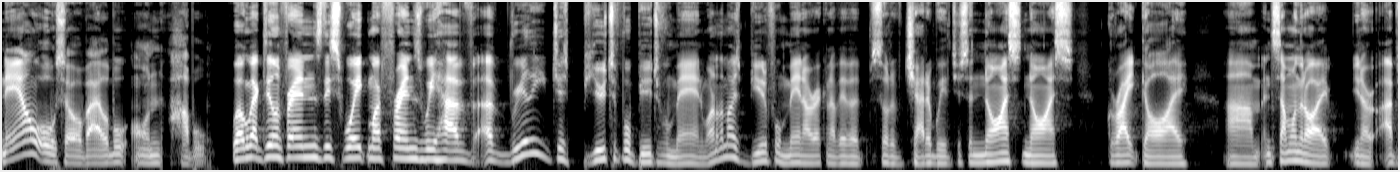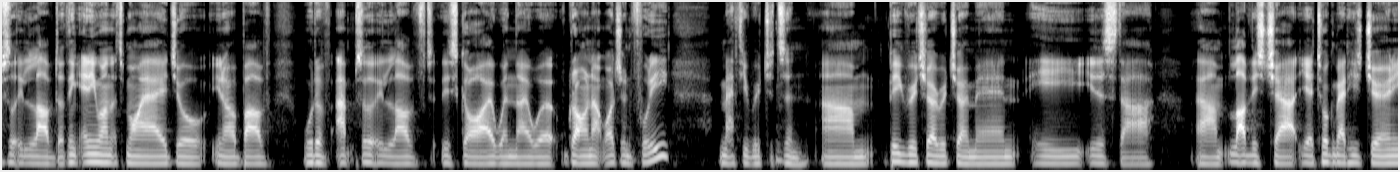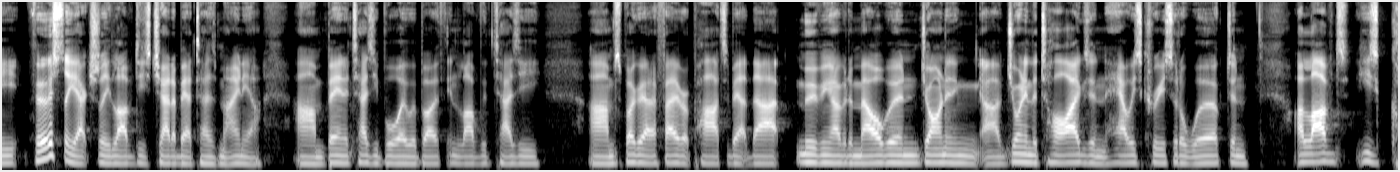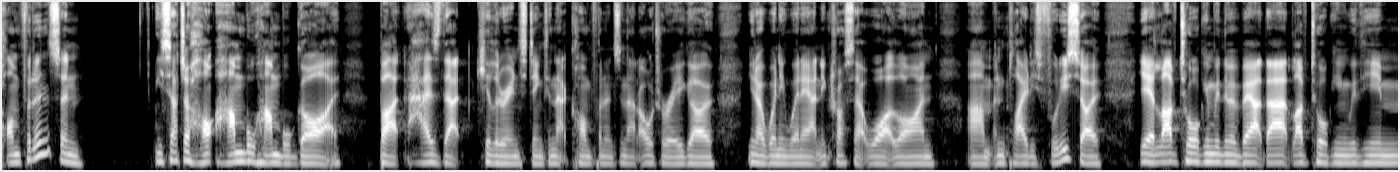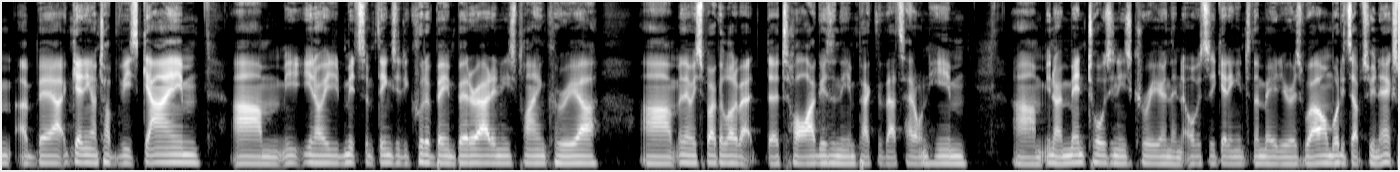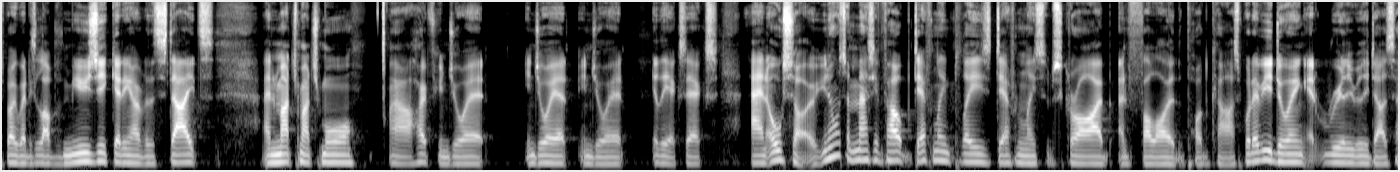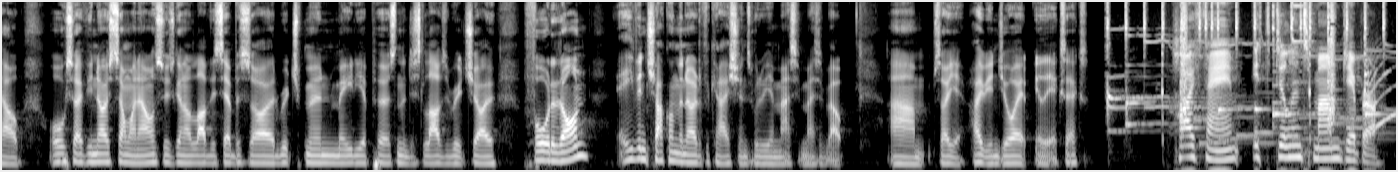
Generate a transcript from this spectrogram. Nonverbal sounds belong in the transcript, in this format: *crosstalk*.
Now also available on Hubbl. Welcome back, Dyl & Friends. This week, my friends, we have a really just beautiful, beautiful man. One of the most beautiful men I reckon I've ever sort of chatted with. Just a nice, nice, great guy. Um, and someone that I, you know, absolutely loved. I think anyone that's my age or you know above would have absolutely loved this guy when they were growing up watching footy. Matthew Richardson, um, big Richo, Richo man. He is a star. Um, love this chat. Yeah, talking about his journey. Firstly, actually loved his chat about Tasmania. Um, being a Tassie boy, we're both in love with Tassie. Um, spoke about our favourite parts about that. Moving over to Melbourne, joining uh, joining the Tigers, and how his career sort of worked. And I loved his confidence, and he's such a hu- humble, humble guy, but has that killer instinct and that confidence and that alter ego. You know, when he went out and he crossed that white line um, and played his footy. So yeah, love talking with him about that. Love talking with him about getting on top of his game. Um, he, you know, he admits some things that he could have been better at in his playing career. Um, and then we spoke a lot about the Tigers and the impact that that's had on him. Um, you know, mentors in his career, and then obviously getting into the media as well, and what he's up to next. Spoke about his love of music, getting over the states, and much, much more. I uh, hope you enjoy it. Enjoy it. Enjoy it. IllyXX. And also, you know what's a massive help? Definitely, please, definitely subscribe and follow the podcast. Whatever you're doing, it really, really does help. Also, if you know someone else who's going to love this episode, Richmond media person that just loves a Richo, forward it on. Even chuck on the notifications would be a massive, massive help. Um, so yeah, hope you enjoy it. IllyXX. Hi fam, it's Dylan's mum Deborah.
